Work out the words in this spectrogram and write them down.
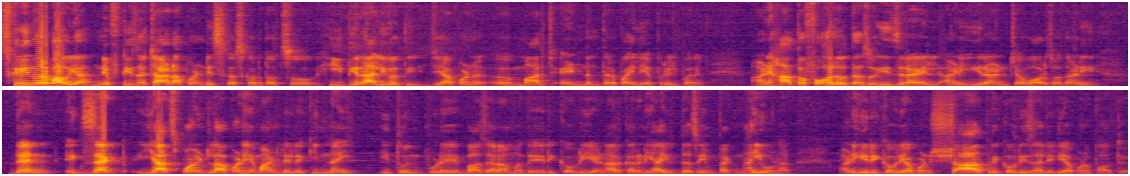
स्क्रीनवर पाहूया. निफ्टीचा चार्ट आपण डिस्कस करतो सो ही ती रॅली होती जी आपण मार्च एंड नंतर पाहिली एप्रिलपर्यंत आणि हा तो फॉल होता जो इस्रायल आणि इराणच्या वॉरचा होता. आणि देन एक्झॅक्ट ह्याच पॉईंटला आपण हे मांडलेलं की नाही इथून पुढे बाजारामध्ये रिकव्हरी येणार. कारण ह्या युद्धाचा इम्पॅक्ट नाही होणार. आणि ही रिकव्हरी आपण शार्प रिकव्हरी झालेली आपण पाहतोय.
